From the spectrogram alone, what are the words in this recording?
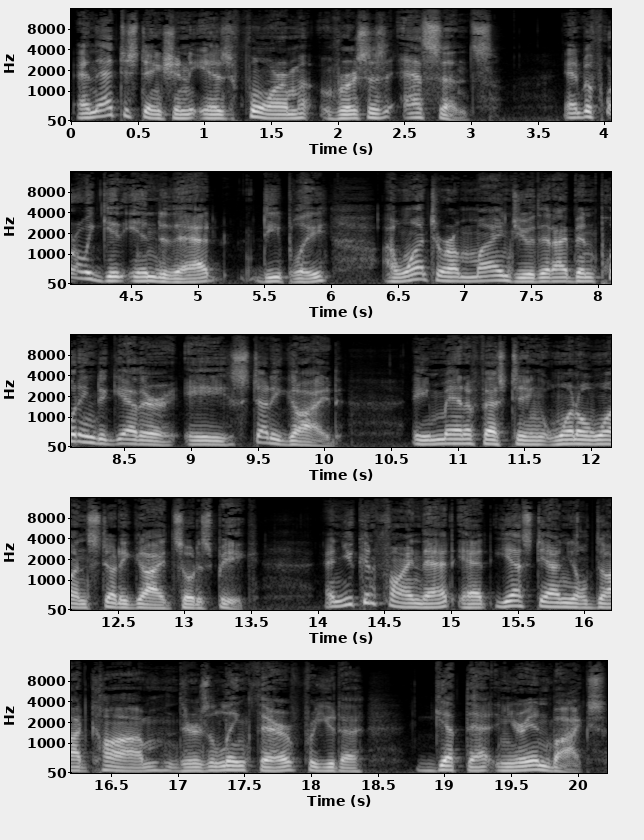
And that distinction is form versus essence. And before we get into that deeply, I want to remind you that I've been putting together a study guide, a manifesting 101 study guide, so to speak. And you can find that at yesdaniel.com. There's a link there for you to get that in your inbox.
